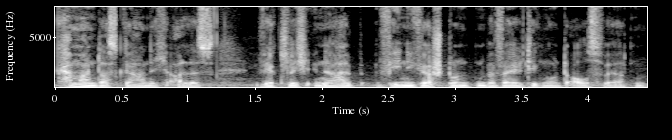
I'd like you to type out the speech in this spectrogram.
kann man das gar nicht alles wirklich innerhalb weniger Stunden bewältigen und auswerten.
